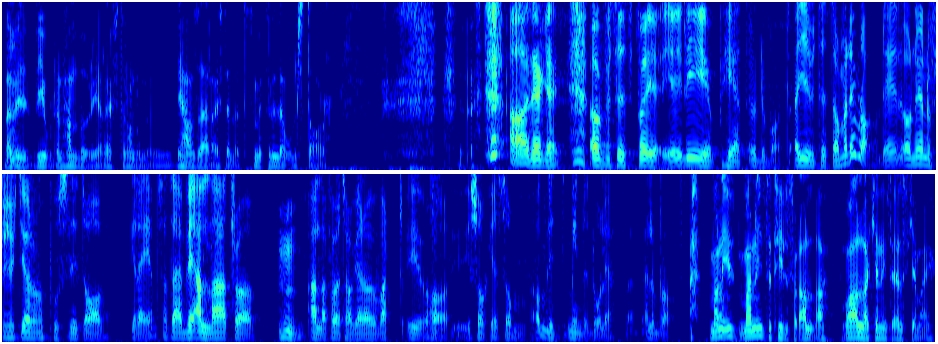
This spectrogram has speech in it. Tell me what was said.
Men Mm. vi, vi gjorde en hamburgare efter honom i hans ära istället som heter Lone Star. Ja, det är okej. Ja, precis. Eh, det är helt underbart. Ja, givetvis. Ja, men det är bra. Det är, och ni har ändå försökt göra något positivt av grejen. Så att säga, vi alla, tror jag, alla företagare har varit har saker som har blivit mindre dåliga. Eller bra. Man är, man är inte till för alla och alla kan inte älska mig.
